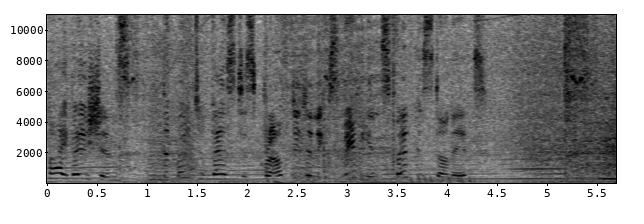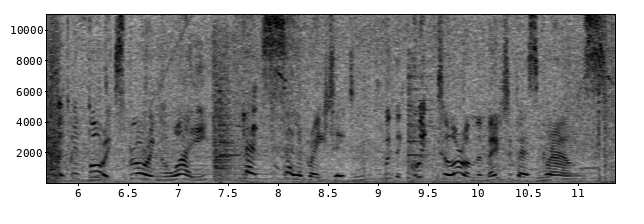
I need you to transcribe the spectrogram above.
five oceans, the Motorfest has crafted an experience focused on it. But before exploring Hawaii, let's celebrate it with a quick tour on the Motorfest grounds.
